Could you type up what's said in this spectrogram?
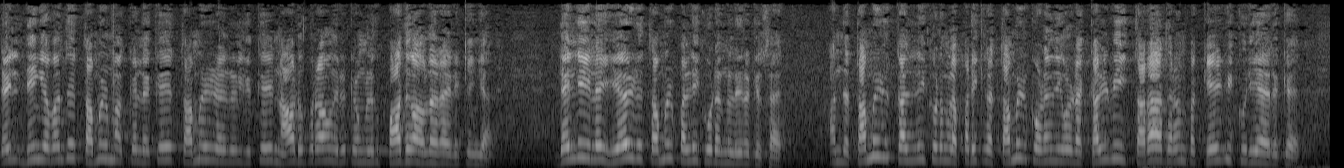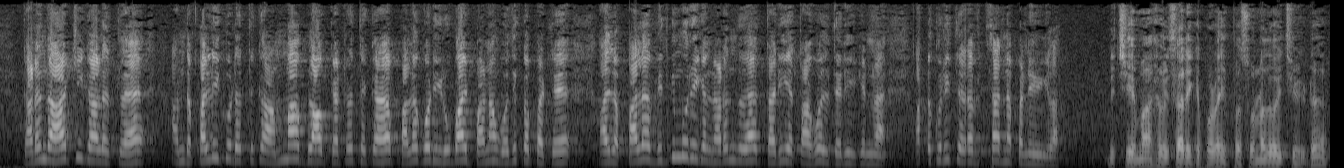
டெல்லி நீங்கள் வந்து தமிழ் மக்களுக்கு தமிழர்களுக்கு நாடுபுறம் இருக்கிறவங்களுக்கு பாதுகாவலராக இருக்கீங்க. டெல்லியில் ஏழு தமிழ் பள்ளிக்கூடங்கள் இருக்கு சார். அந்த தமிழ் கல்விக்கூடங்களை படிக்கிற தமிழ் குழந்தைகளோட கல்வி தராதரம் இப்போ கேள்விக்குறியாக இருக்குது கடந்த ஆட்சி காலத்துல அந்த பள்ளிக்கூடத்துக்கு அம்மா பிளாக் கட்டுறதுக்காக பல கோடி ரூபாய் பணம் ஒதுக்கப்பட்டு அதுல பல விதிமுறைகள் நடந்ததா தெரிய தகவல் தெரிவிக்கின்றன. அது குறித்து ஏதாவது விசாரணை பண்ணுவீங்களா? நிச்சயமாக விசாரிக்கப்படும் இப்போ சொன்னதை வச்சுக்கிட்டு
